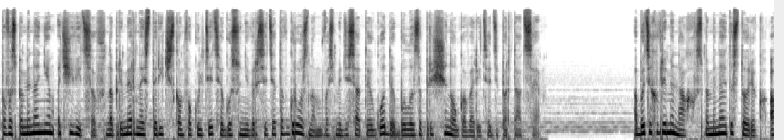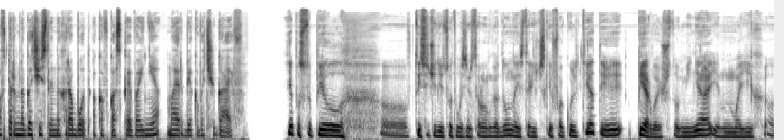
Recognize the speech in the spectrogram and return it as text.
По воспоминаниям очевидцев, например, на историческом факультете Госуниверситета в Грозном в 80-е годы было запрещено говорить о депортации. Об этих временах вспоминает историк, автор многочисленных работ о Кавказской войне Майербек Вачигаев. Я поступил в 1982 году на исторический факультет, и первое, что меня и моих э,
